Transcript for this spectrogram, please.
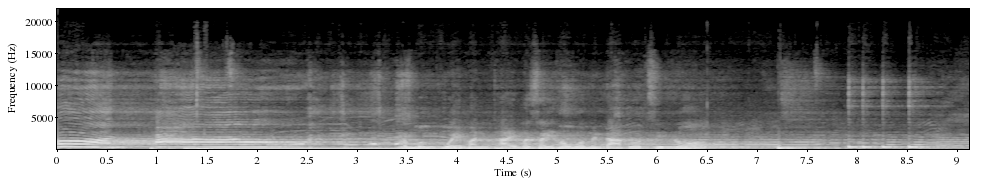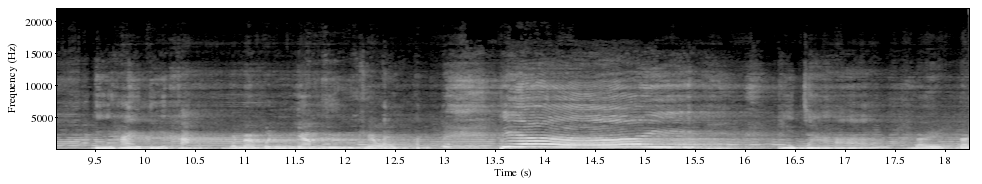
อ่อนเท้าแล้วมึงอวยบันไทยมาใส่ห้องว่ามันดาบรถสิบล้อตีให้ตีขาดมันน่ะเป็นย่ำยิงแขวเดี๋ยวพี่จ๋าได้ได้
